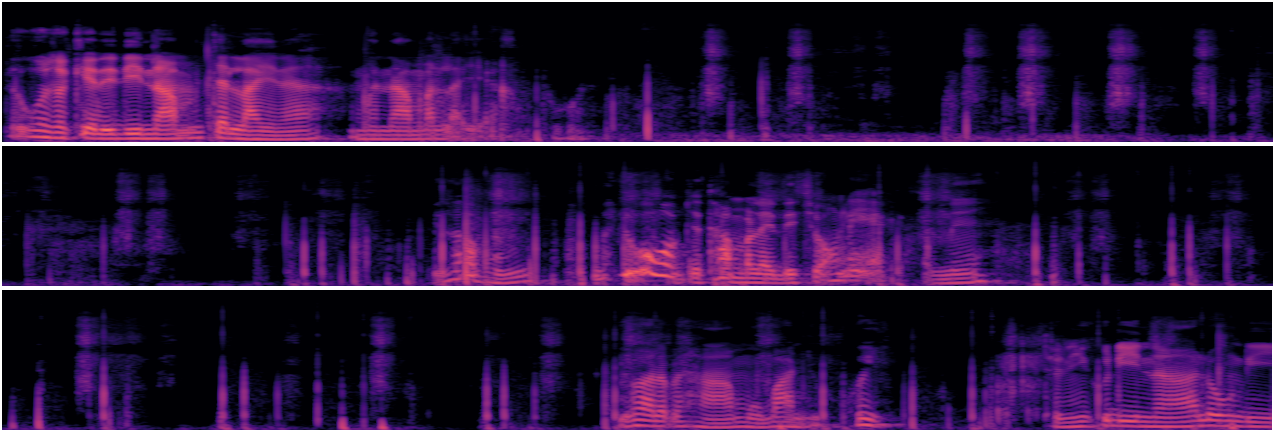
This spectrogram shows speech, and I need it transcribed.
ถ้าคุณสังเกตดีๆน้ำมันจะไหลนะเหมือนน้ำมันไหลอะครับทุกคนเดี๋ยวถ้าผมไม่รู้ว่าผมจะทำอะไรในช่วงแรกอันนี้หรือว่าเราไปหาหมู่บ้านอยู่เฮ้ยแถวนี้ก็ดีนะโล่งดี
